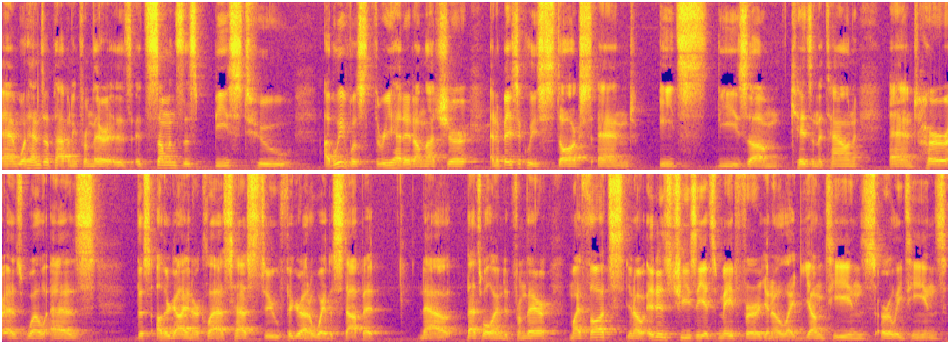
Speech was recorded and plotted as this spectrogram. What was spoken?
And what ends up happening from there is it summons this beast who I believe was three-headed, I'm not sure, and it basically stalks and eats these um, kids in the town and her as well as this other guy in her class has to figure out a way to stop it. Now, that's well ended from there. My thoughts, you know, it is cheesy. It's made for, you know, like young teens, early teens.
